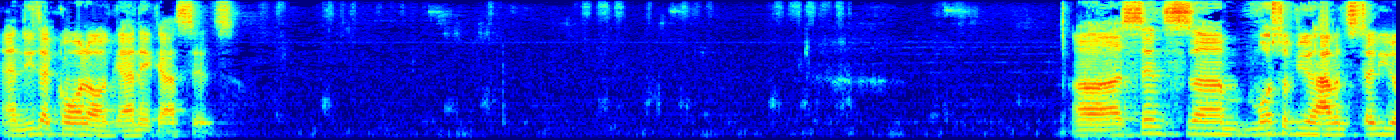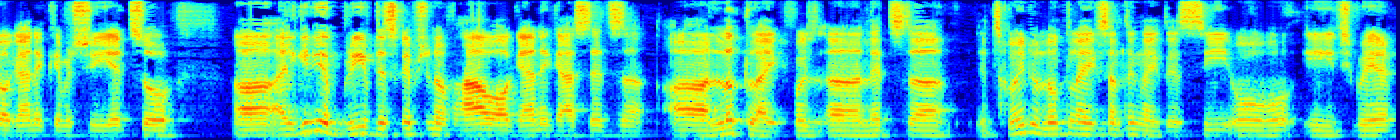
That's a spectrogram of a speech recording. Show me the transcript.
and these are called organic acids. Uh, since um, most of you haven't studied organic chemistry yet, so uh, I'll give you a brief description of how organic acids uh, uh look like. For uh, let's, uh, it's going to look like something like this: COH, where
